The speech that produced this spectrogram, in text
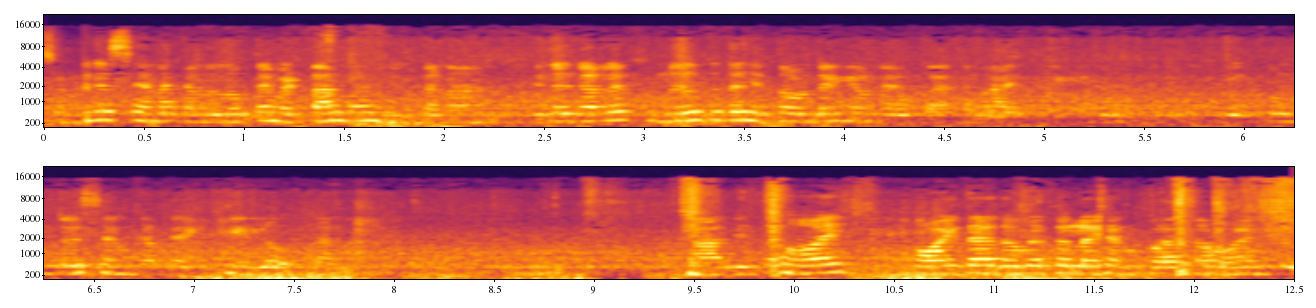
সুটকে সেনা কানা নতে মেটাং বান হুকানা দিনে গালে ফুলে কতে হেতো ওন্ডে গে ওনে ওকা কানা আইতে মিকুন তো সেন কাতে খেলো কানা আদি তো হয় হয় দা দমে তো লাইছেন কোয়া তো হয় তো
